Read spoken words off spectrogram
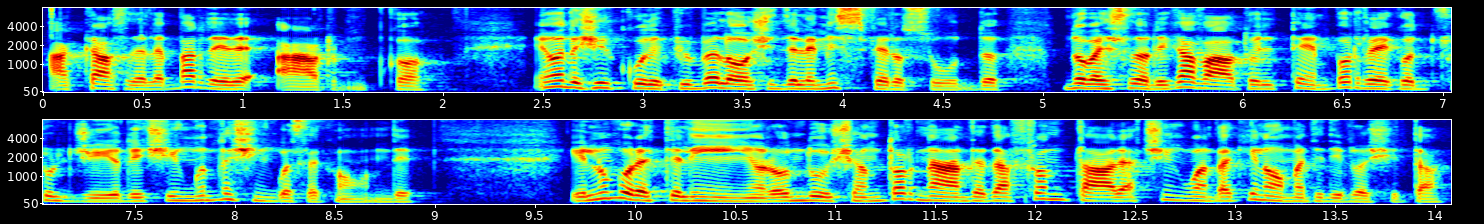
a causa delle barriere Armco. È uno dei circuiti più veloci dell'emisfero sud, dove è stato ricavato il tempo record sul giro di 55 secondi. Il lungo rettilineo conduce a un tornante da affrontare a 50 km di velocità.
